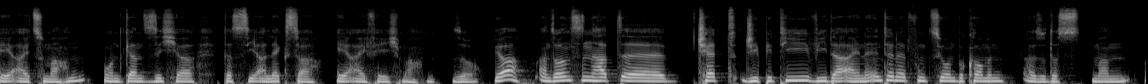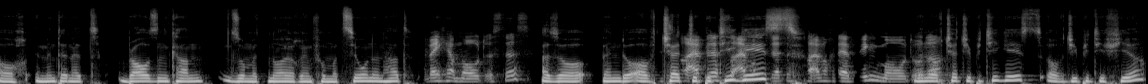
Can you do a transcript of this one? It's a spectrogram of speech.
AI zu machen und ganz sicher, dass sie Alexa AI-fähig machen. So. Ja, ansonsten hat äh, ChatGPT wieder eine Internetfunktion bekommen, also dass man auch im Internet browsen kann, somit neuere Informationen hat. Welcher Mode ist das? Also, wenn du auf ChatGPT gehst, das ist einfach der Bing-Mode, wenn oder? du auf ChatGPT gehst, auf GPT-4,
